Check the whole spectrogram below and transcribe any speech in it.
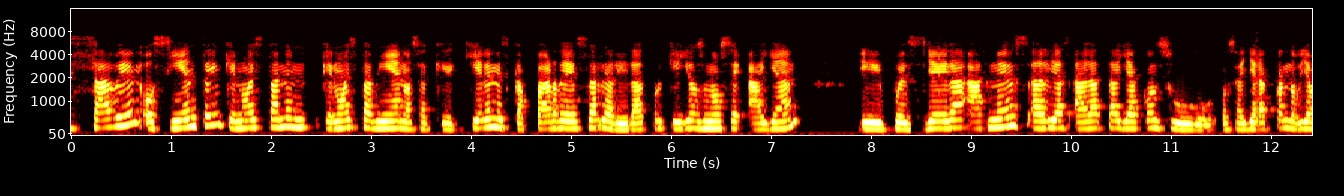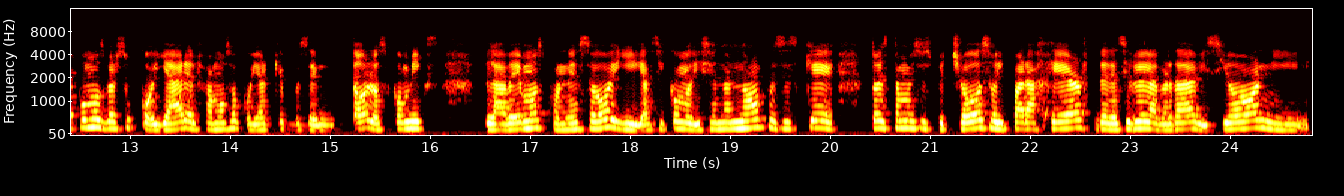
saben o sienten que no están en, que no está bien, o sea, que quieren escapar de esa realidad porque ellos no se hallan. Y pues llega Agnes, alias Agatha, ya con su, o sea, ya cuando ya podemos ver su collar, el famoso collar que pues en todos los cómics la vemos con eso y así como diciendo, no, pues es que todo está muy sospechoso y para Hair de decirle la verdad a Visión y,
